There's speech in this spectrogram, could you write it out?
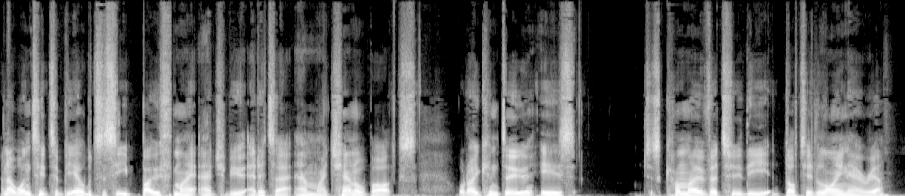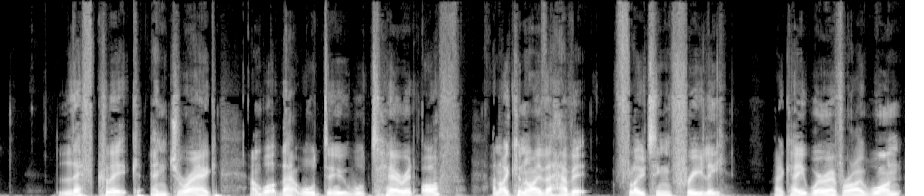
and I wanted to be able to see both my attribute editor and my channel box, what I can do is just come over to the dotted line area, left click and drag and what that will do will tear it off and I can either have it floating freely okay wherever I want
